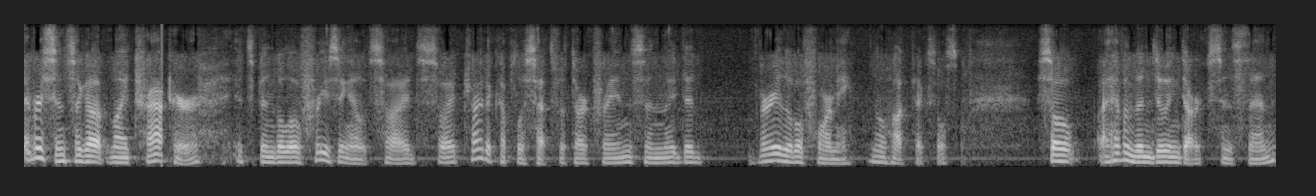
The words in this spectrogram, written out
ever since I got my tracker, it's been below freezing outside, so I tried a couple of sets with dark frames, and they did very little for me, no hot pixels. So I haven't been doing dark since then.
